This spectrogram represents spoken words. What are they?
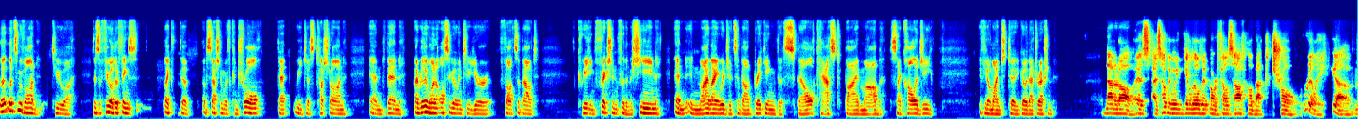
Let, us move on to. Uh, there's a few other things like the obsession with control that we just touched on, and then I really want to also go into your thoughts about creating friction for the machine and in my language, it's about breaking the spell cast by mob psychology. If you don't mind to go that direction. Not at all. As I was hoping we could get a little bit more philosophical about control. Really, uh, mm-hmm.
